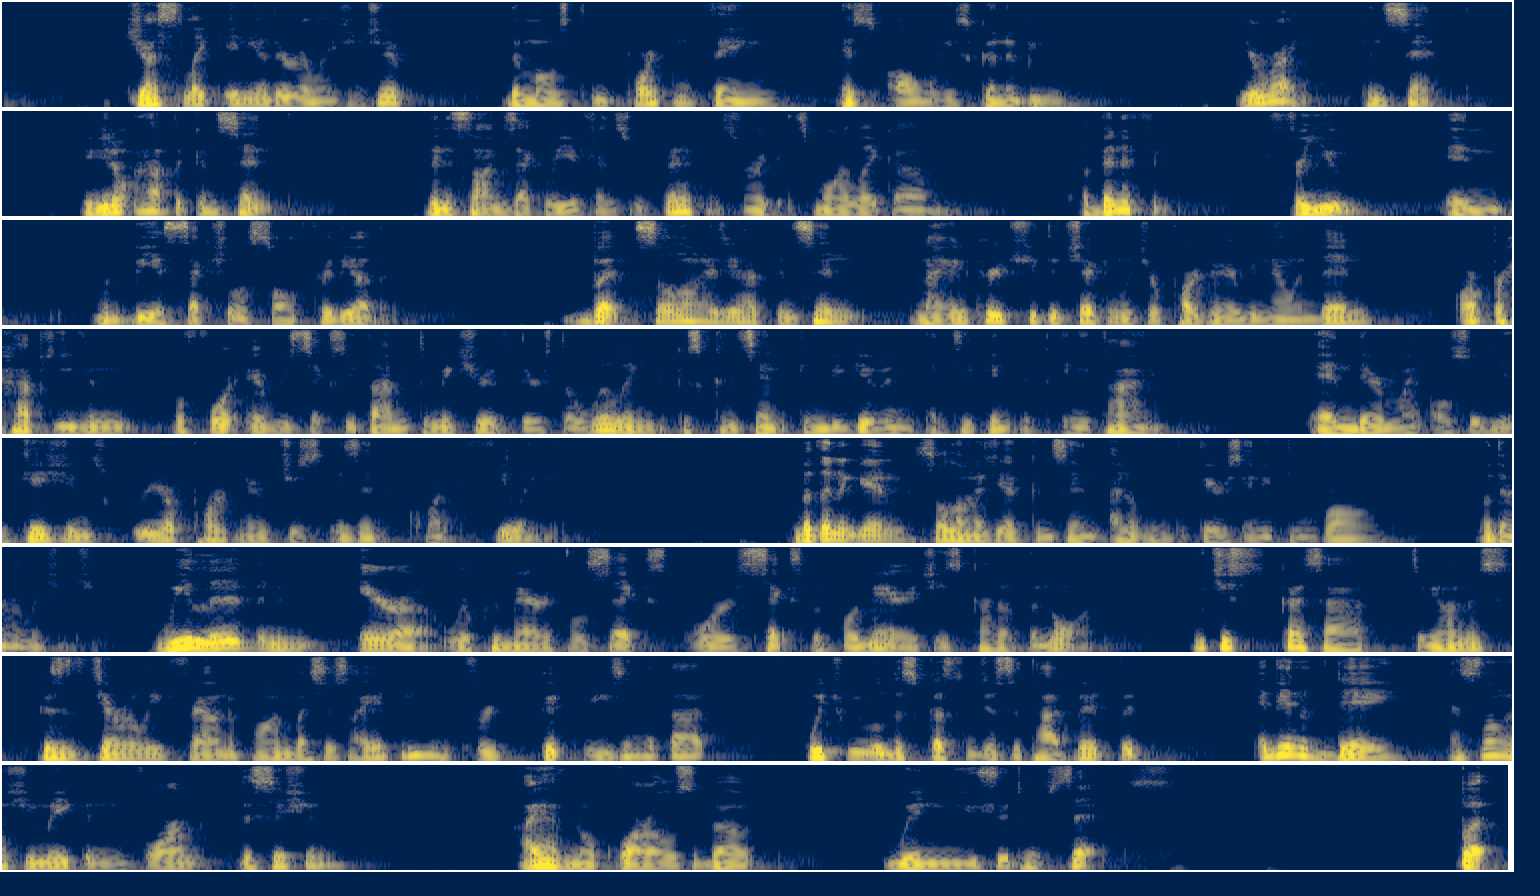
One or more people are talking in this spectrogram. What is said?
just like any other relationship, the most important thing is always going to be you're right, consent. If you don't have the consent, then it's not exactly a friends with benefits, right? It's more like um, a benefit for you in would be a sexual assault for the other. But so long as you have consent, and I encourage you to check in with your partner every now and then, or perhaps even before every sexy time to make sure that they're still willing because consent can be given and taken at any time. And there might also be occasions where your partner just isn't quite feeling it. But then again, so long as you have consent, I don't think that there's anything wrong with a relationship. We live in an era where premarital sex or sex before marriage is kind of the norm which is kind of sad to be honest, because it's generally frowned upon by society and for good reason at that, which we will discuss in just a tad bit. But at the end of the day, as long as you make an informed decision, I have no quarrels about when you should have sex. But,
